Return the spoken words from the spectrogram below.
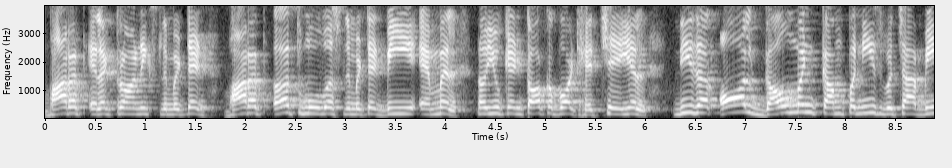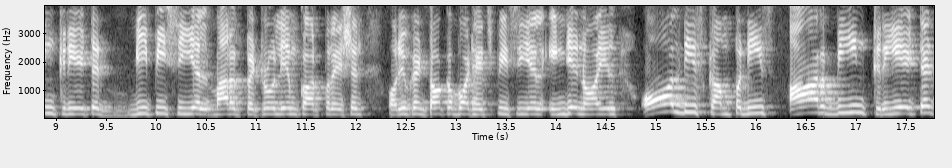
Bharat Electronics Limited, Bharat Earth Movers Limited, BEML. Now you can talk about HAL. These are all government companies which are being created BPCL, Bharat Petroleum Corporation, or you can talk about HPCL, Indian Oil. All these companies are being created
